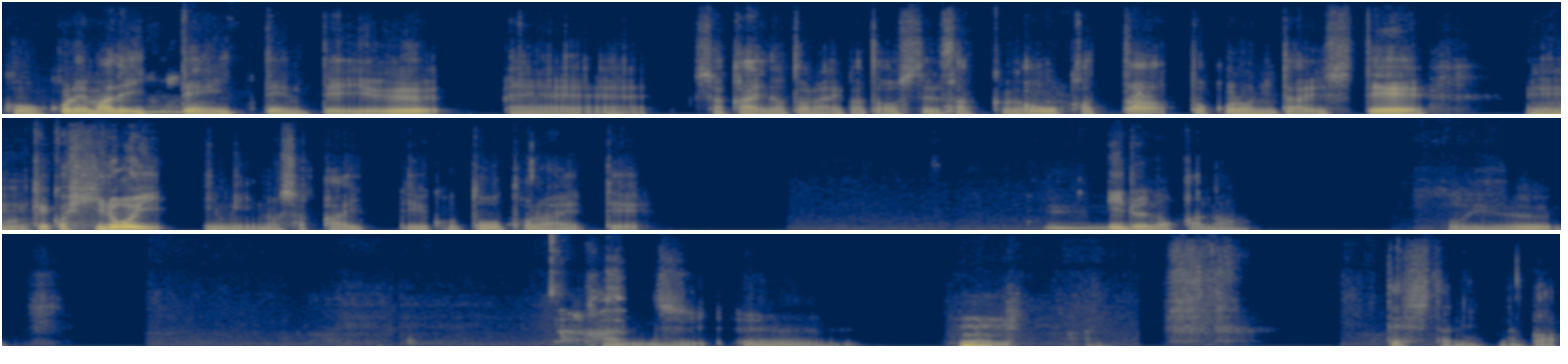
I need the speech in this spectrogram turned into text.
こうこれまで一点一点っていう、えー社会の捉え方をしてる作家が多かったところに対して、えーうん結構広い意味の社会っていうことを捉えてうんいるのかなそういう感じ、うん、うん。でしたね。なんかわ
